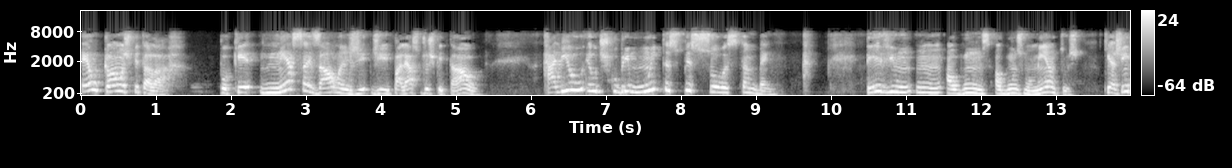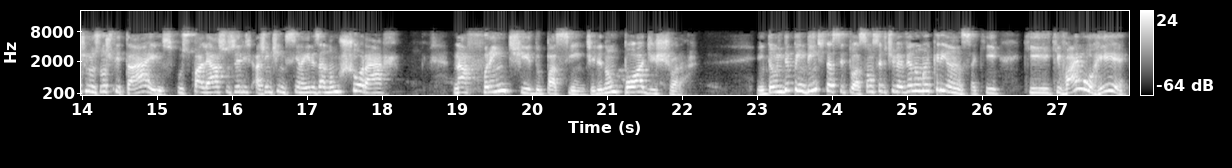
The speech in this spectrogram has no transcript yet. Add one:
é o clown hospitalar. Porque nessas aulas de, de palhaço de hospital, ali eu, eu descobri muitas pessoas também. Teve um, um, alguns, alguns momentos que a gente nos hospitais, os palhaços, eles, a gente ensina eles a não chorar na frente do paciente. Ele não pode chorar. Então, independente da situação, se ele estiver vendo uma criança que, que, que vai morrer,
